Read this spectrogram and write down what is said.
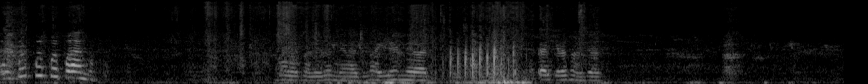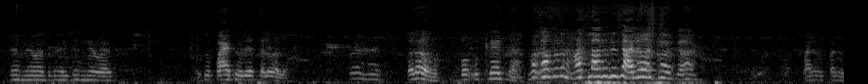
पळ, पळ, पळ, पळ ना. बरं चालेल धन्यवाद भाई धन्यवाद काय केलं समजा धन्यवाद भाई धन्यवाद. तो पाय ठेवले त्याला मला बरं बघ उठले आहेत ना. बघा आपण हात लावतो ते चालू होत नव्हता. पाणी पाणी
